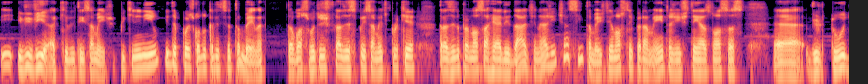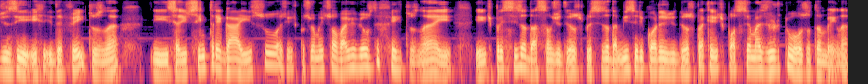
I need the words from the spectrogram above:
e, e vivia aquilo intensamente, pequenininho e depois quando crescer também, né. Então eu gosto muito de fazer esses pensamentos porque trazendo para nossa realidade, né? A gente é assim também, a gente tem o nosso temperamento, a gente tem as nossas é, virtudes e, e, e, defeitos, né? E se a gente se entregar a isso, a gente possivelmente só vai viver os defeitos, né? E, e a gente precisa da ação de Deus, precisa da misericórdia de Deus para que a gente possa ser mais virtuoso também, né?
